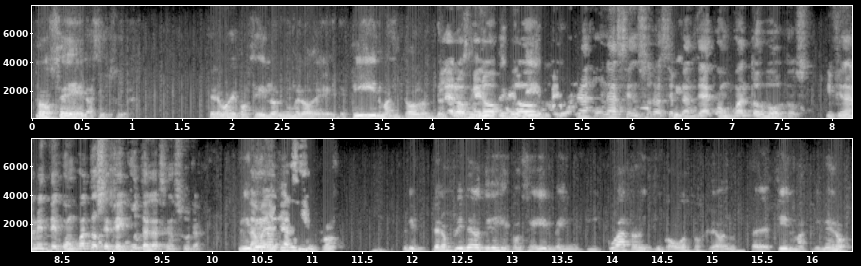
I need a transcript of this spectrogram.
procede la censura tenemos que conseguir los números de, firmas y todo. lo claro, pero, pero, una, censura se plantea con cuántos votos y finalmente con cuántos se ejecuta la censura. pero primero tienes que conseguir 24, 25 votos, creo, de firmas primero,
